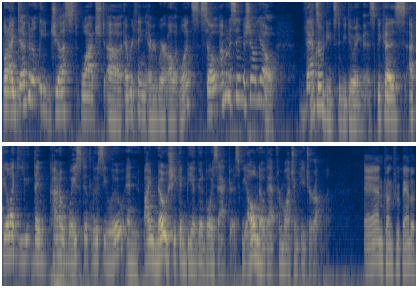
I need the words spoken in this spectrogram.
but I definitely just watched uh, Everything Everywhere All at Once, so I'm gonna say Michelle Yeoh. That's Okay. who needs to be doing this because I feel like you, they kind of wasted Lucy Liu, and I know she can be a good voice actress. We all know that from watching Futurama. And Kung Fu Panda.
